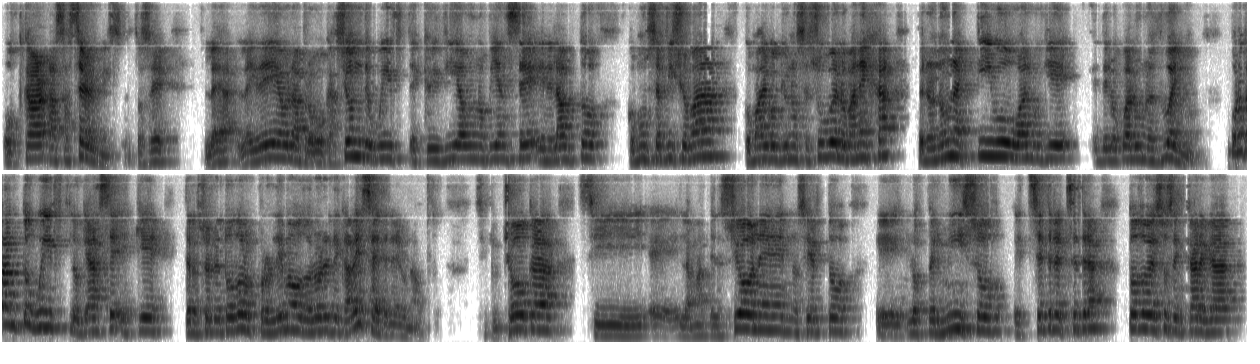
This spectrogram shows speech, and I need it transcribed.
o car as a service. Entonces, la, idea o la provocación de WIFT es que hoy día uno piense en el auto como un servicio más, como algo que uno se sube, lo maneja, pero no un activo o algo que, de lo cual uno es dueño. Por lo tanto, WIFT lo que hace es que te resuelve todos los problemas o dolores de cabeza de tener un auto. Si tú chocas, si eh, las mantenciones, ¿no es cierto?, eh, los permisos, etcétera, etcétera, todo eso se encarga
